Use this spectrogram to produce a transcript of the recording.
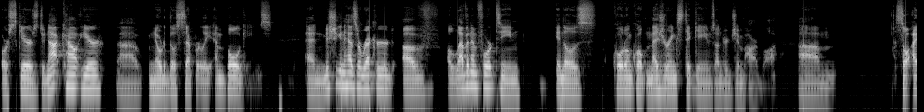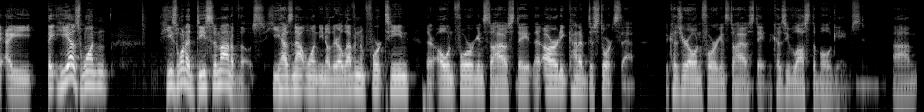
or scares do not count here. Uh, we noted those separately, and bowl games. And Michigan has a record of 11 and 14 in those quote unquote measuring stick games under Jim Harbaugh. Um, so I, I they, he has won. He's won a decent amount of those. He has not won. You know, they're 11 and 14. They're 0 and 4 against Ohio State. That already kind of distorts that because you're 0 4 against Ohio State, because you've lost the bowl games. Um,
